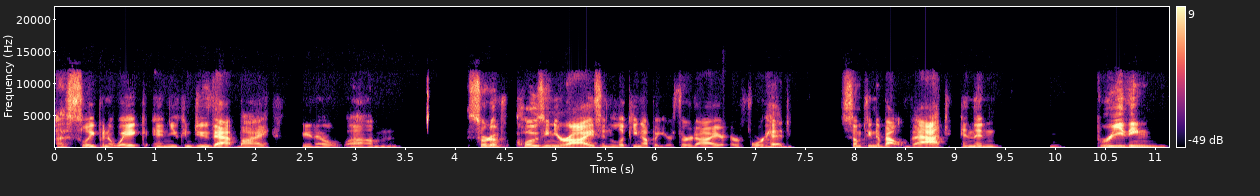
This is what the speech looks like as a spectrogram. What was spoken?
asleep and awake. And you can do that by, you know, um, sort of closing your eyes and looking up at your third eye or forehead, something about that. And then breathing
